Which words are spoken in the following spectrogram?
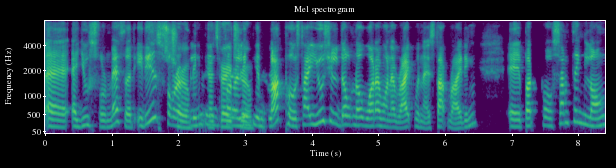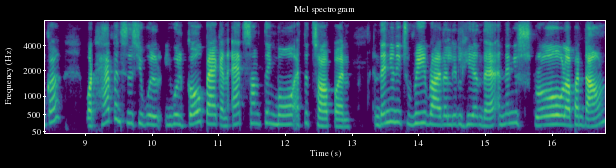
a, a useful method. It is for a LinkedIn, for a. LinkedIn blog post. I usually don't know what i want to write when i start writing uh, but for something longer what happens is you will you will go back and add something more at the top and and then you need to rewrite a little here and there and then you scroll up and down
